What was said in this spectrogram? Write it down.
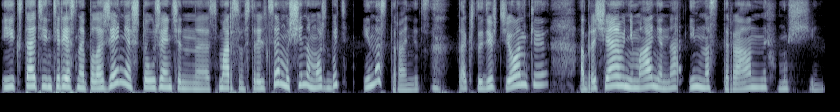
И, кстати, интересное положение, что у женщин э, с Марсом в Стрельце мужчина может быть иностранец. Так что, девчонки, обращаем внимание на иностранных мужчин.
